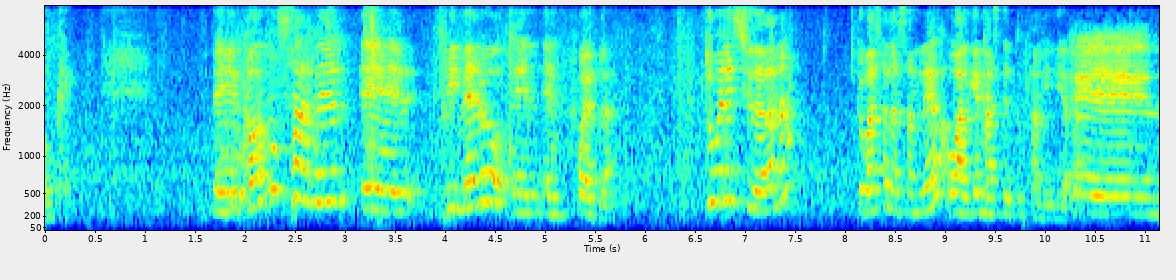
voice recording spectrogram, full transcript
Ok. Eh, vamos a ver eh, primero en, en Puebla. ¿Tú eres ciudadana? ¿Tú vas a la asamblea o alguien más de tu familia? va? Eh,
